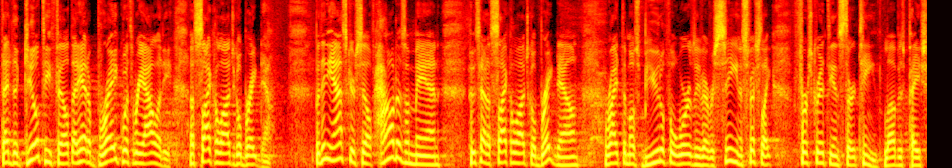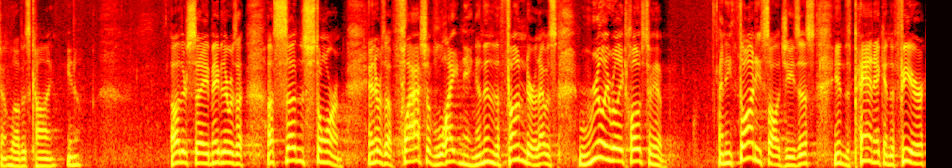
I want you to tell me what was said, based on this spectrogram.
that the guilt he felt that he had a break with reality, a psychological breakdown. But then you ask yourself, how does a man who's had a psychological breakdown write the most beautiful words we've ever seen, especially like 1 Corinthians 13? Love is patient, love is kind, you know? Others say maybe there was a, a sudden storm and there was a flash of lightning and then the thunder that was really, really close to him. And he thought he saw Jesus in the panic and the fear.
